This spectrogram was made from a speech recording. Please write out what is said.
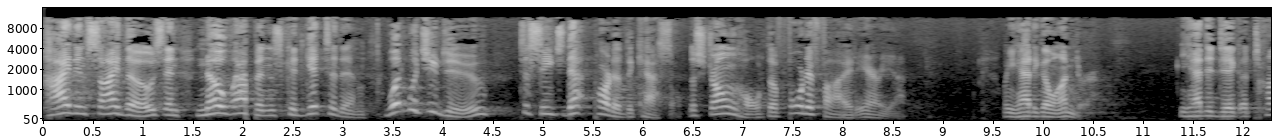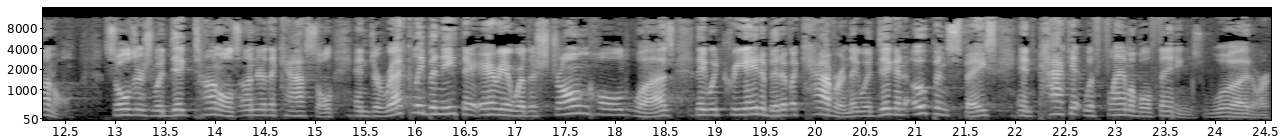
hide inside those, and no weapons could get to them. What would you do to siege that part of the castle, the stronghold, the fortified area? Well, you had to go under. You had to dig a tunnel. Soldiers would dig tunnels under the castle, and directly beneath the area where the stronghold was, they would create a bit of a cavern. They would dig an open space and pack it with flammable things wood or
